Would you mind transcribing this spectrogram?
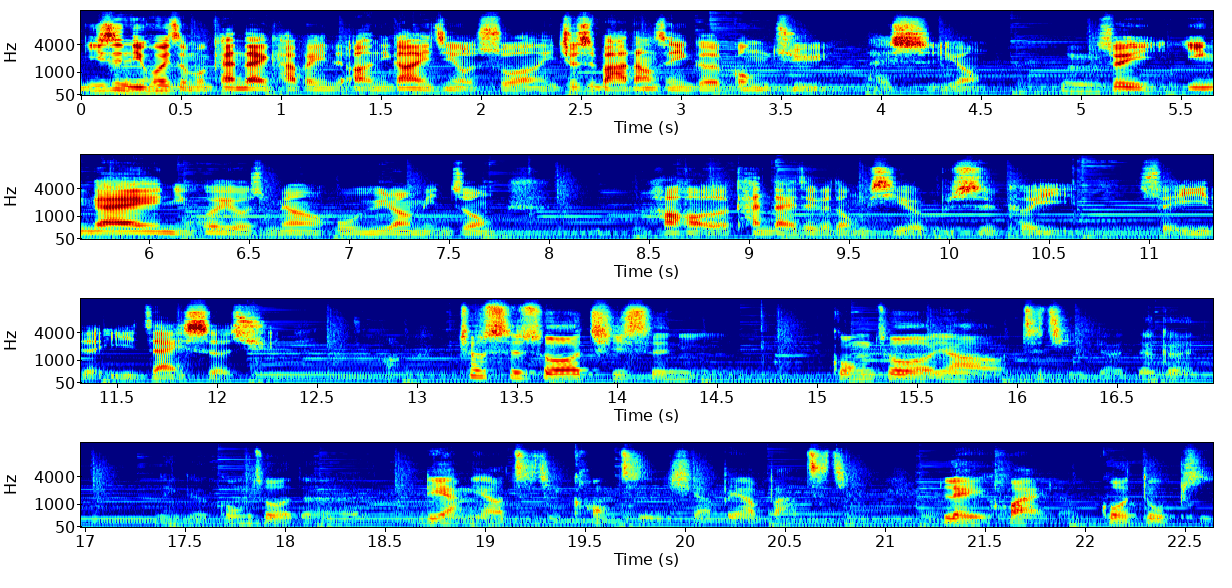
医师你会怎么看待咖啡因？哦，你刚刚已经有说了，你就是把它当成一个工具来使用。嗯，所以应该你会有什么样的呼吁，让民众好好的看待这个东西，而不是可以随意的一再摄取？就是说，其实你工作要自己的那个那个工作的量要自己控制一下，不要把自己累坏了，过度疲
